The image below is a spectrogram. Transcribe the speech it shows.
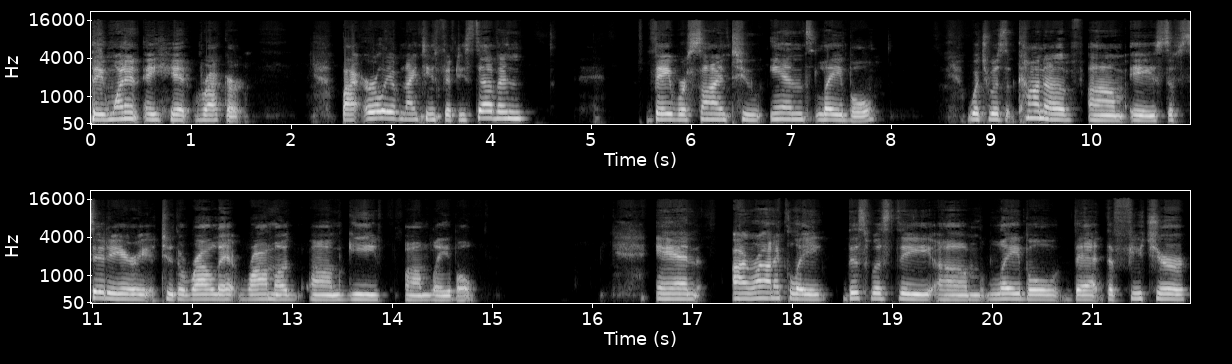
They wanted a hit record. By early of 1957, they were signed to End's label, which was kind of um, a subsidiary to the Roulette Rama um, um, label. And ironically, this was the um, label that the future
